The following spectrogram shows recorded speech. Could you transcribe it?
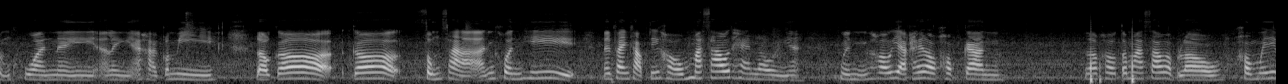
สมควรในอะไรอย่างเงี้ยค่ะ ก็มีแล้วก็ก็สงสารคนที่เป็นแฟนคลับที่เขามาเศร้าแทนเราอย่างเงี้ยเหมือนเขาอยากให้เราคบกัน แล้วเขาต้องมาเศร้ากับเรา เขาไม่ได้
